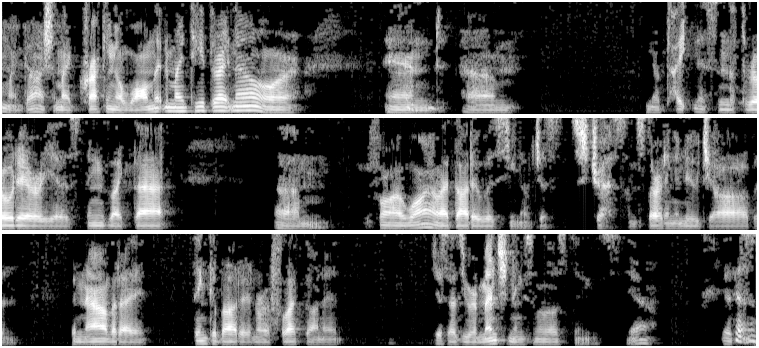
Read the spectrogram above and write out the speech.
oh my gosh, am I cracking a walnut in my teeth right now? Or, and, um, you know, tightness in the throat areas, things like that. Um, for a while, I thought it was, you know, just stress. I'm starting a new job and but now that I think about it and reflect on it, just as you were mentioning some of those things, yeah, it's Yeah.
